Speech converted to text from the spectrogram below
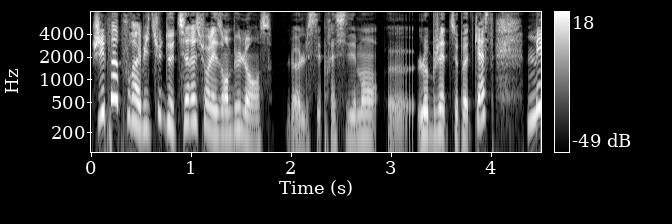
j'ai pas pour habitude de tirer sur les ambulances. Lol, c'est précisément euh, l'objet de ce podcast. Mais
